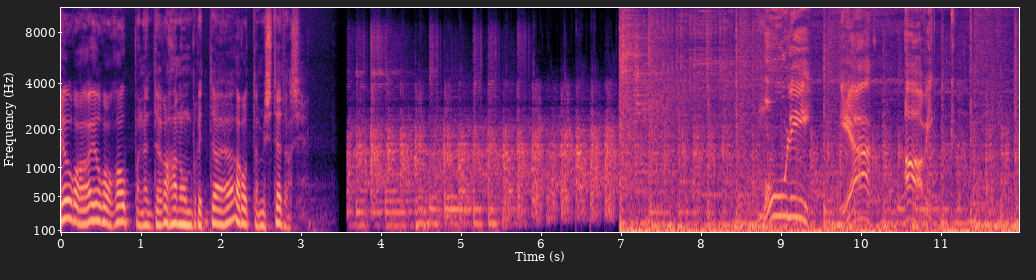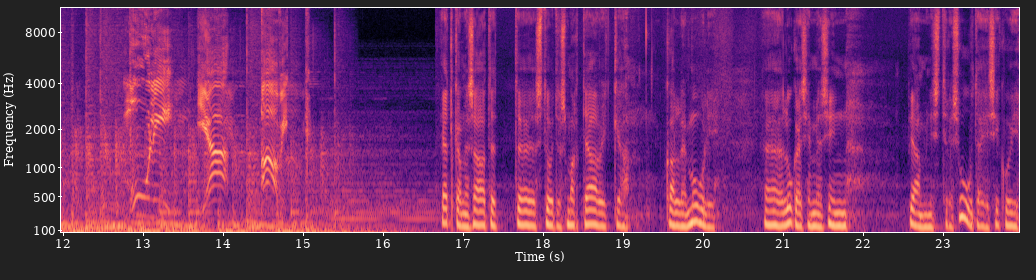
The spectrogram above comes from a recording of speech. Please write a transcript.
euro, euro kaupa nende rahanumbrite arutamist edasi. muuli ja Aavik Muuli ja Aavik. jätkame saadet äh, stuudios Martti Aavik ja Kalle Muuli. Äh, lugesime siin peaministri suutäisi, kui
